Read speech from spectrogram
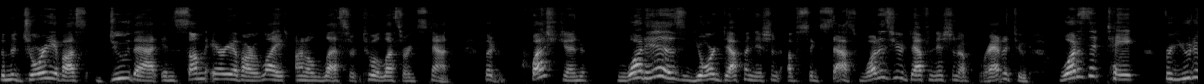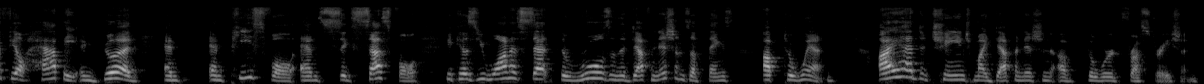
the majority of us do that in some area of our life on a lesser, to a lesser extent. But question, what is your definition of success? What is your definition of gratitude? What does it take for you to feel happy and good and and peaceful and successful because you want to set the rules and the definitions of things up to win. I had to change my definition of the word frustration.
